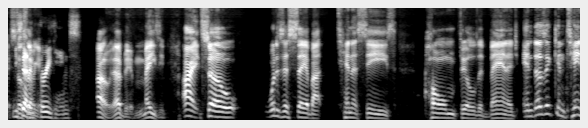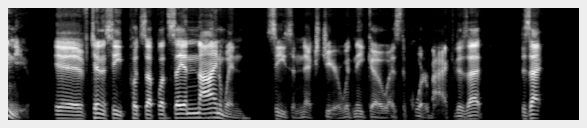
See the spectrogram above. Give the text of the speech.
Okay, You said in games. three games. Oh, that'd be amazing. All right. So, what does this say about Tennessee's home field advantage? And does it continue if Tennessee puts up, let's say, a nine win season next year with Nico as the quarterback? Does that does that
